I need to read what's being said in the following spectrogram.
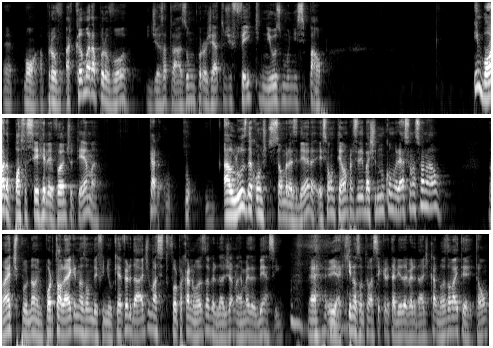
É, bom, a, a Câmara aprovou, dias atrás, um projeto de fake news municipal. Embora possa ser relevante o tema, cara, à luz da Constituição brasileira, esse é um tema para ser debatido no Congresso Nacional. Não é tipo, não, em Porto Alegre nós vamos definir o que é verdade, mas se tu for para Canoas, na verdade já não é mais bem assim. Né? E aqui nós vamos ter uma Secretaria da Verdade, Canoas não vai ter. Então,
